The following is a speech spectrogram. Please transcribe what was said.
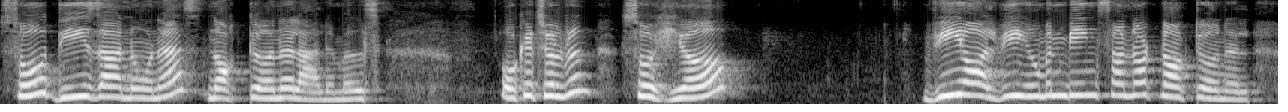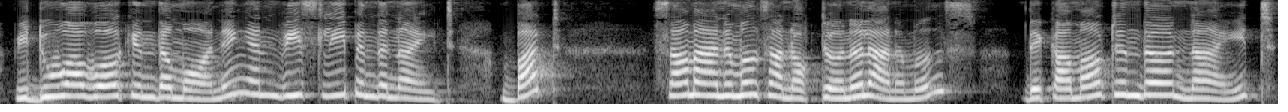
So these are known as nocturnal animals. Okay, children. So here we all, we human beings are not nocturnal. We do our work in the morning and we sleep in the night. But some animals are nocturnal animals. They come out in the night.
